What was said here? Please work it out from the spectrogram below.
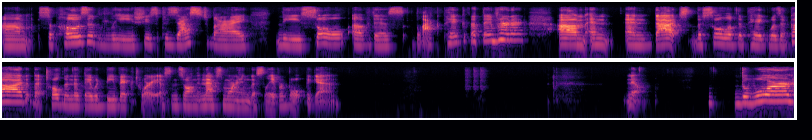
Um, supposedly, she's possessed by the soul of this black pig that they murdered. Um, and and that the soul of the pig was a god that told them that they would be victorious. And so on the next morning, the slave revolt began. Now, the war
